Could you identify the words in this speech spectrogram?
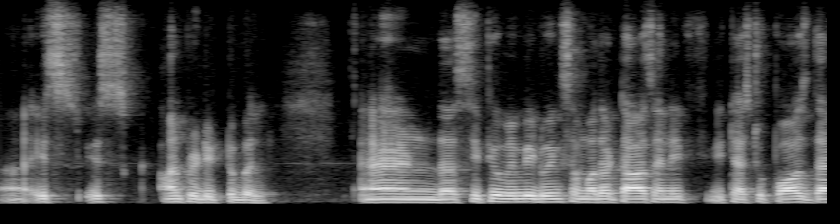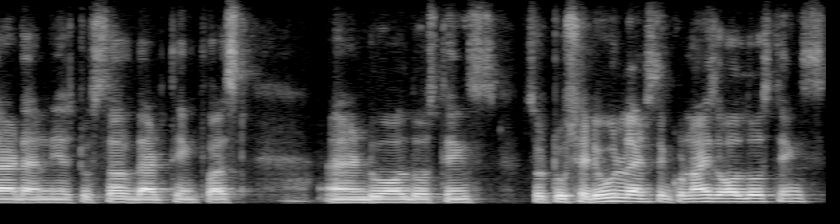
uh, is is unpredictable. And the cpu may be doing some other task and if it has to pause that and it has to serve that thing first and do all those things. So to schedule and synchronize all those things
